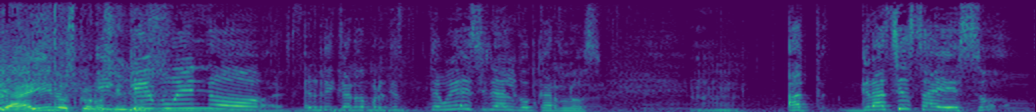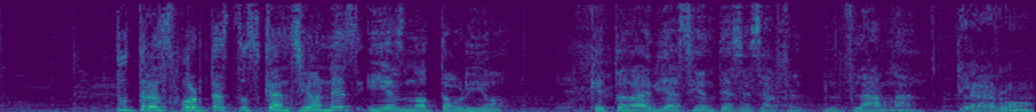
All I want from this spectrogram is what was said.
Y ahí nos Y conocimos. qué bueno, Ricardo, porque te voy a decir algo, Carlos. A- gracias a eso, tú transportas tus canciones y es notorio que todavía sientes esa fl- flama. Claro,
